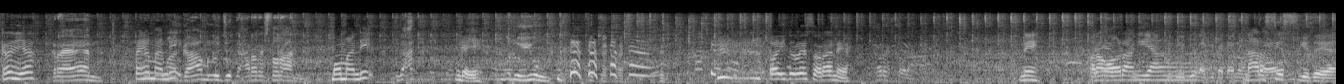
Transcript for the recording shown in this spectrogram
Keren ya? Keren. Pengen mandi? Dermaga menuju ke arah restoran. Mau mandi? Enggak, Enggak ya? ngeduyung. Oh itu restoran ya? restoran. Nih orang-orang yang Ibu lagi pada nongkrong. narsis gitu ya.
